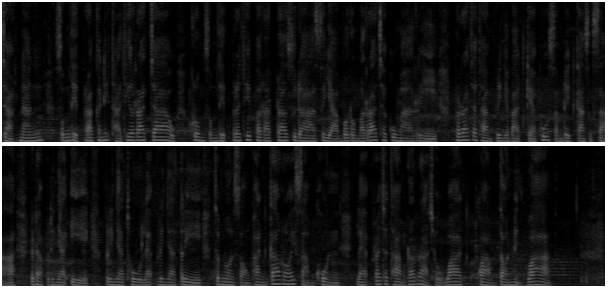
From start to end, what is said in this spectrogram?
จากนั้นสมเด็จพระนิษฐาธิราชเจ้า กรมสมเด็จพระเทพรัตนราชสุดา สยามบรมราชกุมารี พระราชทานปริญญาบัตรแก่ผู้สำเร็จการศึกษา ระดับปริญญาเอก ปริญญาโทและปริญญาตรีจำนวน 2,903 คน และพระราชทานพระราโชวาทความตอนหนึ่งว่า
